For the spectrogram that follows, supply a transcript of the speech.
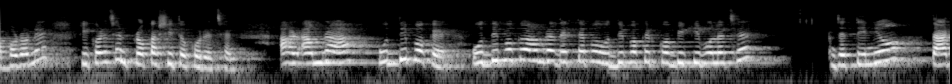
আবরণে কি করেছেন? প্রকাশিত করেছেন। আর আমরা উদ্দীপকে উদ্দীপকে আমরা দেখতে পাই, উদ্দীপকের কবি কি বলেছে? যে তিনিও তার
